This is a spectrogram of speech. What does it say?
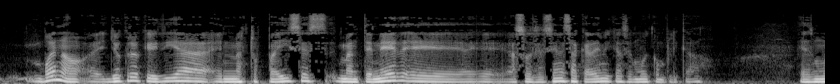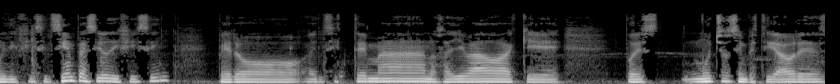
bueno, eh, yo creo que hoy día en nuestros países mantener eh, asociaciones académicas es muy complicado. Es muy difícil. Siempre ha sido difícil, pero el sistema nos ha llevado a que, pues, muchos investigadores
